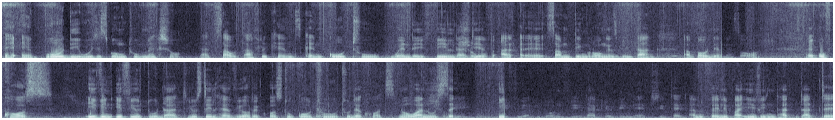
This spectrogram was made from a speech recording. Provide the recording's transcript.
a, a body which is going to make sure that South Africans can go to when they feel that sure. have, uh, uh, something wrong has been done about them and so on. Uh, of course, even if you do that, you still have your recourse to go to, to the courts. No one will sure. say if you don't feel that you have been uh, treated unfairly by even that, that uh,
